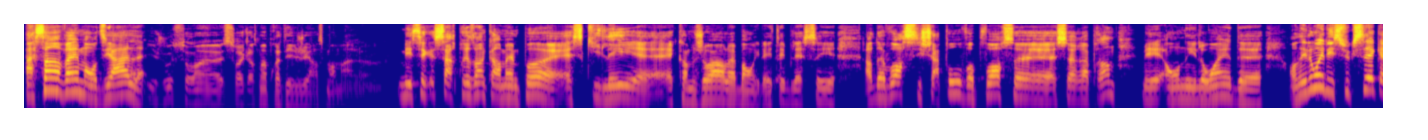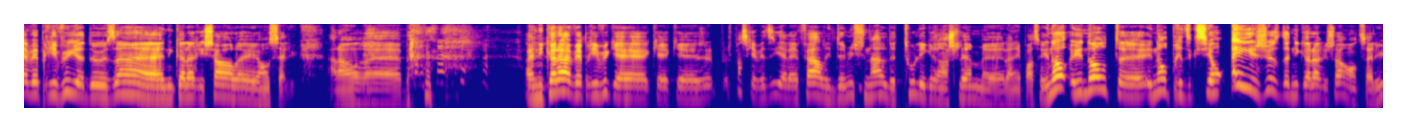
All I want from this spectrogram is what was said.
à 120 mondial. Il joue sur un, classement protégé en ce moment. Là. Mais ça ne représente quand même pas euh, ce qu'il est euh, comme joueur. Là. Bon, il a été blessé. Alors, de voir si Chapeau va pouvoir se, reprendre. Mais on est loin de, on est loin des succès qu'avait prévu il y a deux ans euh, Nicolas Richard. et on le salue. Alors, ben, Euh, Nicolas avait prévu que, je pense qu'il avait dit qu'il allait faire les demi-finales de tous les grands chelems euh, l'année passée. Une autre, euh, une autre prédiction injuste de Nicolas Richard, on te salue,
